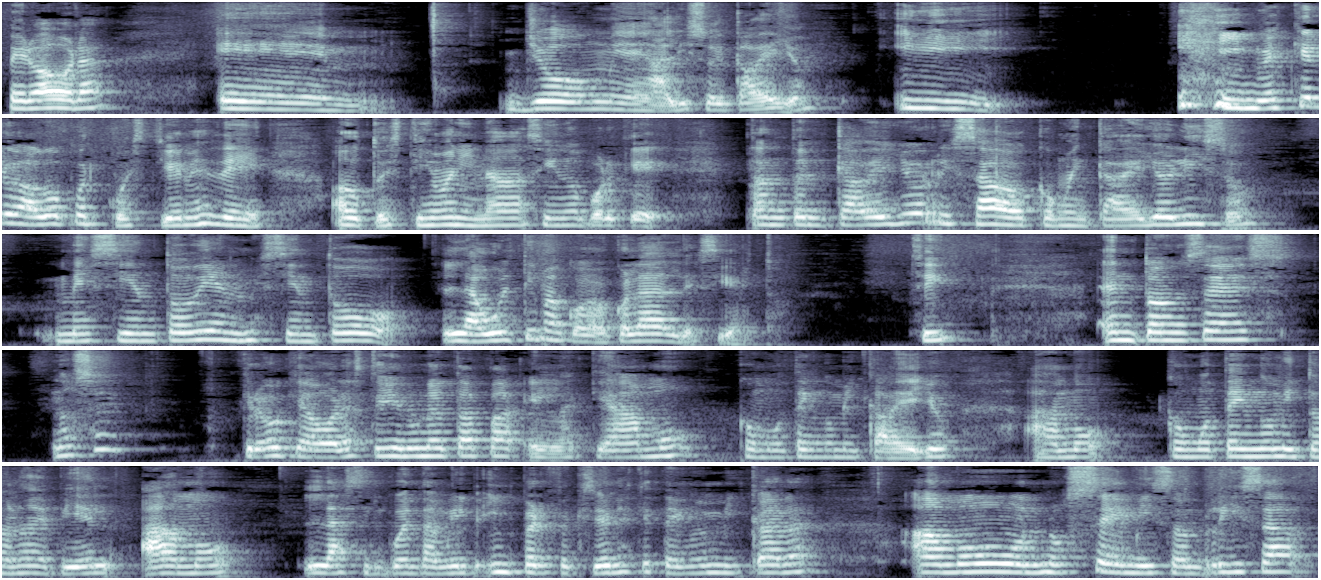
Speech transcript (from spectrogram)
Pero ahora em, yo me aliso el cabello y, y no es que lo hago por cuestiones de autoestima ni nada, sino porque tanto en cabello rizado como en cabello liso me siento bien, me siento la última Coca-Cola del desierto. ¿Sí? Entonces, no sé, creo que ahora estoy en una etapa en la que amo cómo tengo mi cabello, amo cómo tengo mi tono de piel, amo las 50.000 imperfecciones que tengo en mi cara, amo, no sé, mi sonrisa,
